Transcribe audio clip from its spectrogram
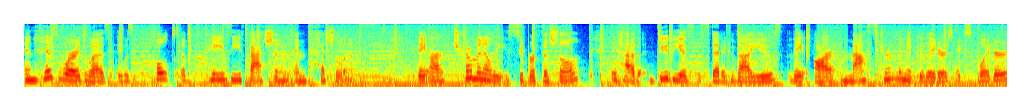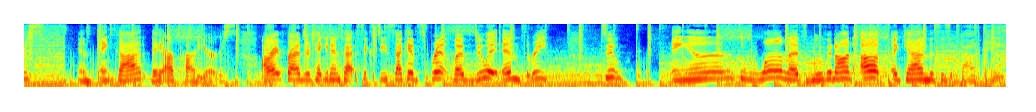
and his words was, it was a cult of crazy fashion and petulance. They are terminally superficial. They have dubious aesthetic values. They are master manipulators, exploiters, and thank God they are partiers. All right, friends, you're taking into that 60 second sprint. Let's do it in three, two, and one. Let's move it on up. Again, this is about a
